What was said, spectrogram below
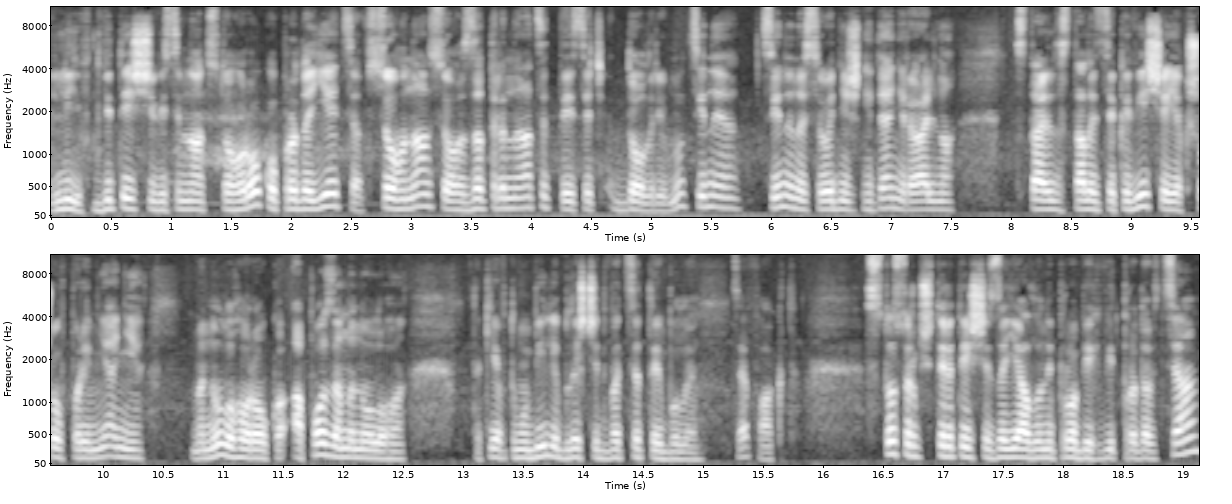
Leaf 2018 року продається всього-навсього за 13 тисяч доларів. Ну, ціни, ціни на сьогоднішній день реально стали, стали цікавіші, якщо в порівнянні минулого року, а позаминулого такі автомобілі ближче 20 були. Це факт. 144 тисячі заявлений пробіг від продавця.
